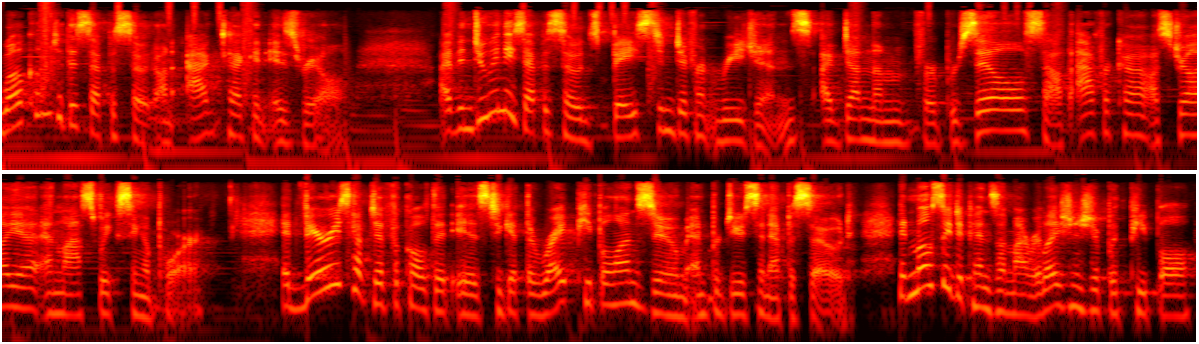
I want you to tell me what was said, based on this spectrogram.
Welcome to this episode on AgTech in Israel. I've been doing these episodes based in different regions. I've done them for Brazil, South Africa, Australia, and last week, Singapore. It varies how difficult it is to get the right people on Zoom and produce an episode. It mostly depends on my relationship with people.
